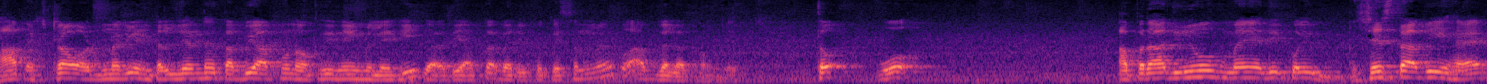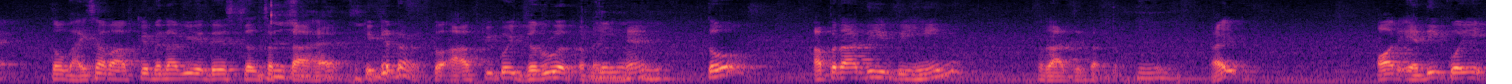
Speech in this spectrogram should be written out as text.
आप एक्स्ट्रा ऑर्डिनरी इंटेलिजेंट है तब भी आपको नौकरी नहीं मिलेगी। यदि आपका वेरिफिकेशन में तो आप गलत होंगे। तो वो अपराधियों में यदि कोई विशेषता भी है तो भाई साहब आपके बिना भी ये देश चल सकता है। ठीक है ना? तो आपकी कोई ज़रूरत नहीं है। तो अपराधी विहीन राज्यतंत्र हम्म, राइट? और यदि कोई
